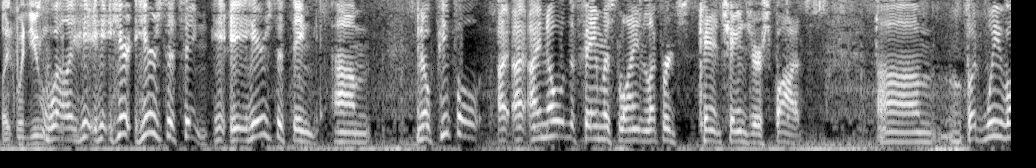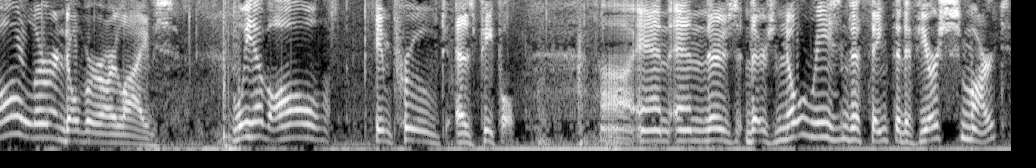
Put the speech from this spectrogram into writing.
Like when you well, he, here here's the thing. Here's the thing. Um, you know, people. I, I know the famous line, "Leopards can't change their spots," um, but we've all learned over our lives. We have all improved as people. Uh, and and there's there's no reason to think that if you're smart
